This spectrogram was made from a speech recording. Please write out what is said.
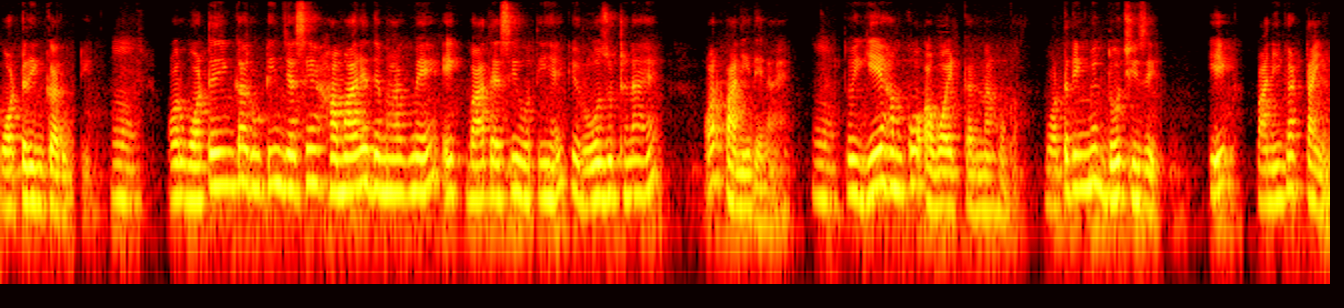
वाटरिंग का रूटीन हम्म। और वाटरिंग का रूटीन जैसे हमारे दिमाग में एक बात ऐसी होती है कि रोज़ उठना है और पानी देना है। हम्म। तो ये हमको अवॉइड करना होगा। वाटरिंग में दो चीज़ें एक पानी का time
